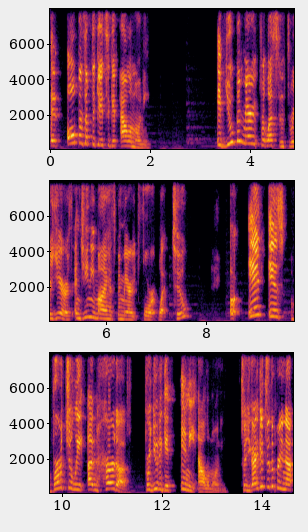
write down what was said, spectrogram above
It opens up the gates to get alimony if you've been married for less than three years, and Jeannie Mai has been married for what, two? Uh, it is virtually unheard of for you to get any alimony. So you got to get to the prenup.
